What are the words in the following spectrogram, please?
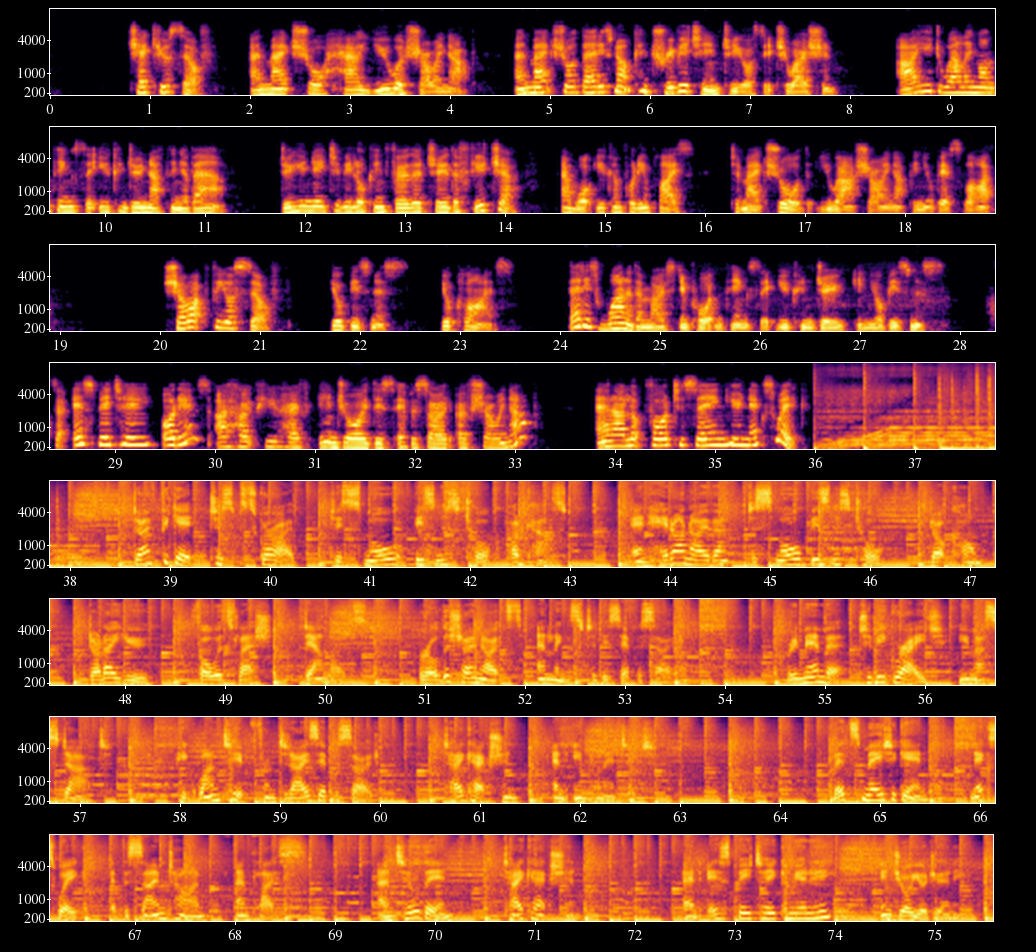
Check yourself and make sure how you are showing up and make sure that is not contributing to your situation. Are you dwelling on things that you can do nothing about? Do you need to be looking further to the future and what you can put in place to make sure that you are showing up in your best light? Show up for yourself, your business, your clients. That is one of the most important things that you can do in your business. So, SBT audience, I hope you have enjoyed this episode of Showing Up, and I look forward to seeing you next week. Don't forget to subscribe to Small Business Talk podcast and head on over to smallbusinesstalk.com.au forward slash downloads for all the show notes and links to this episode. Remember, to be great, you must start. Pick one tip from today's episode, take action, and implement it. Let's meet again next week at the same time and place. Until then, take action. And SBT community, enjoy your journey.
